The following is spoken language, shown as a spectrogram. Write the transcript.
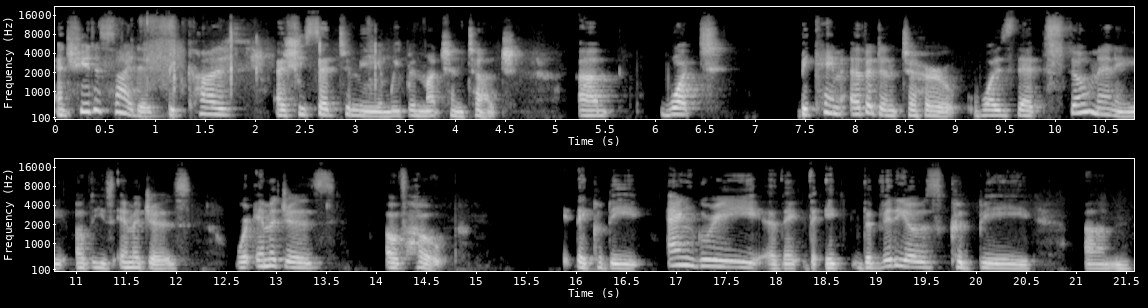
And she decided because, as she said to me, and we've been much in touch, um, what became evident to her was that so many of these images were images of hope. They could be angry, uh, they, they the videos could be um,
